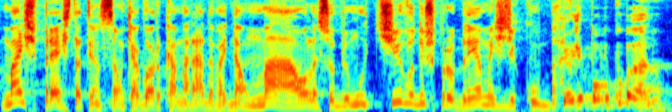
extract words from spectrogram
Mas presta atenção que agora o camarada vai dar uma aula sobre o motivo dos problemas de Cuba. Hoje o povo cubano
